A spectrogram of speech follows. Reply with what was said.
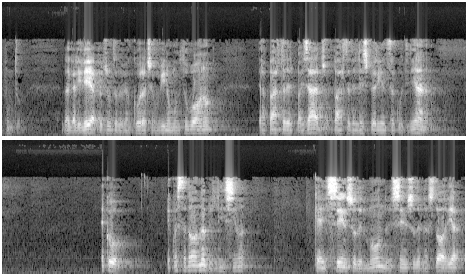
appunto la Galilea, per giunta dove ancora c'è un vino molto buono, era parte del paesaggio, parte dell'esperienza quotidiana. Ecco, e questa donna bellissima, che è il senso del mondo, il senso della storia,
